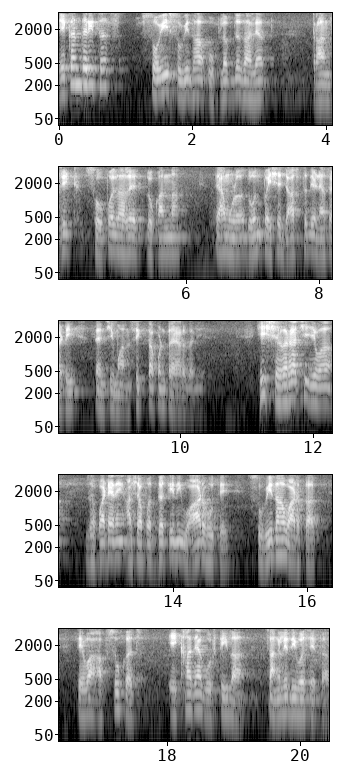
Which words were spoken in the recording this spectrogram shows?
एकंदरीतच सोयी सुविधा उपलब्ध झाल्यात. ट्रान्झिट सोपं झालं आहे लोकांना. त्यामुळं दोन पैसे जास्त देण्यासाठी त्यांची मानसिकता पण तयार झाली. आहे ही शहराची जेव्हा झपाट्याने अशा पद्धतीने वाढ होते सुविधा वाढतात तेव्हा आपसुकच एखाद्या गोष्टीला चांगले दिवस येतात.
